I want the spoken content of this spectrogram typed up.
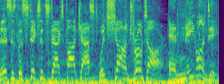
This is the Sticks and Stacks podcast with Sean Drotar and Nate Lundy.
